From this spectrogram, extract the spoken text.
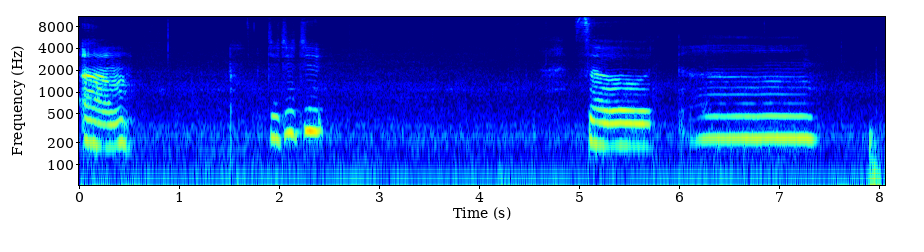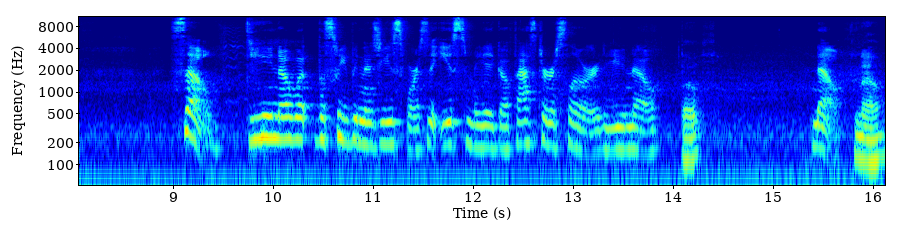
Um, do do do. So, um, so do you know what the sweeping is used for? Is it used to make it go faster or slower? Do you know? Both. No. No.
